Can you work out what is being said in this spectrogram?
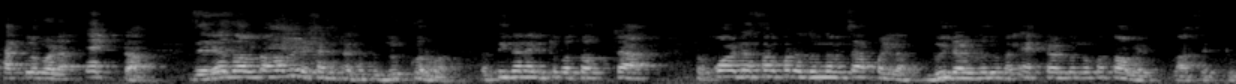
থাকল কয়টা? একটা। যে রেজাল্টটা হবে এটার সাথে যোগ করবা। তো তিন একটু কত? চার। তো কয়টা সালফারের জন্য আমি চার পাইলাম? দুইটার জন্য, তাহলে একটার জন্য কত হবে? প্লাস একটু।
